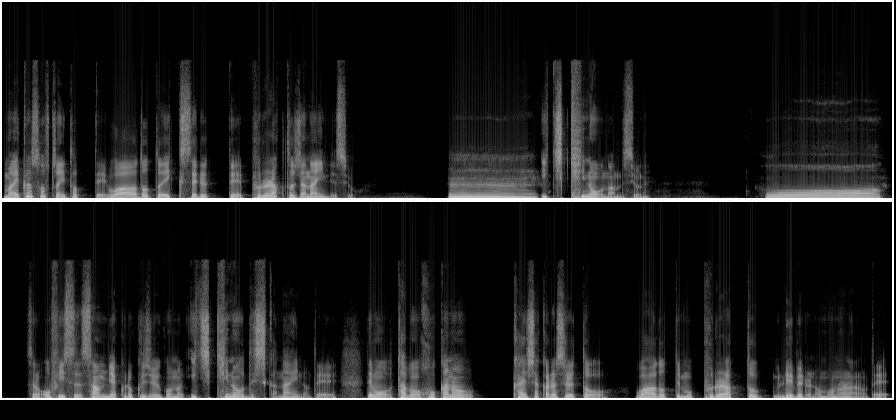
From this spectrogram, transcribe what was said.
マイクロソフトにとって Word と Excel ってプロダクトじゃないんですようーん。一機能なんですよねおー。その Office365 の1機能でしかないので、でも多分他の会社からすると、ワードってもうプロダクトレベルのものなので、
